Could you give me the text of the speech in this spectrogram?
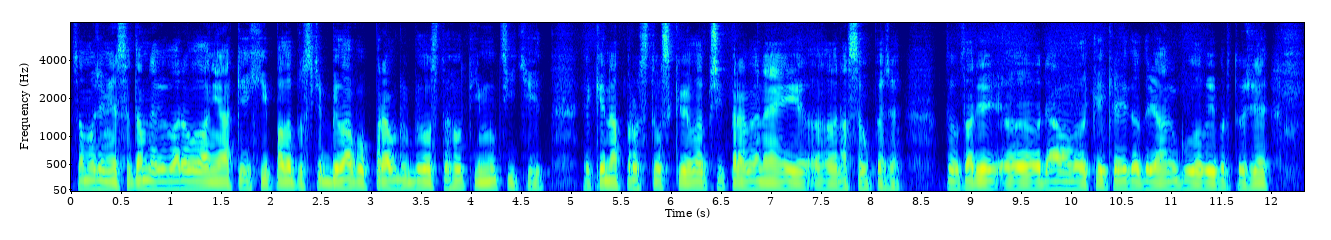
Samozřejmě se tam nevyvarovala nějaký chyb, ale prostě byla opravdu, bylo z toho týmu cítit, jak je naprosto skvěle připravený uh, na soupeře. To tady uh, dávám velký kredit Adriánu Gulovi, protože Eh,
